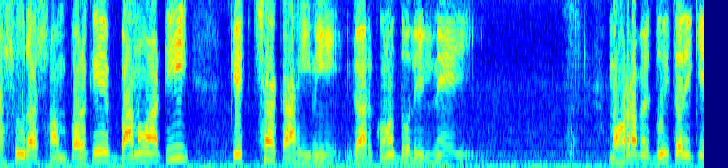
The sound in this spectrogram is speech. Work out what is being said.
আশুরা সম্পর্কে বানোয়াটি কেচ্ছা কাহিনী, যার কোনো দলিল নেই। মহরমের দুই তারিখে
